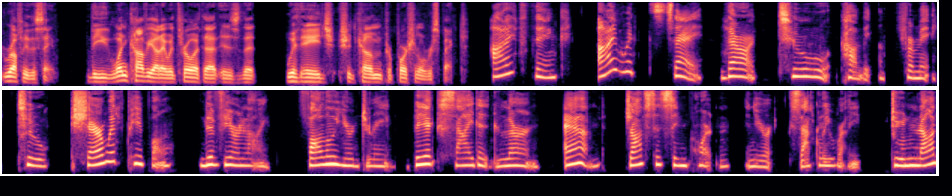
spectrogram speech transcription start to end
roughly the same. The one caveat I would throw at that is that with age should come proportional respect. I think I would say there are two caveats uh, for me to share with people, live your life, follow your dream, be excited, learn, and just as important, and you're exactly right, do not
